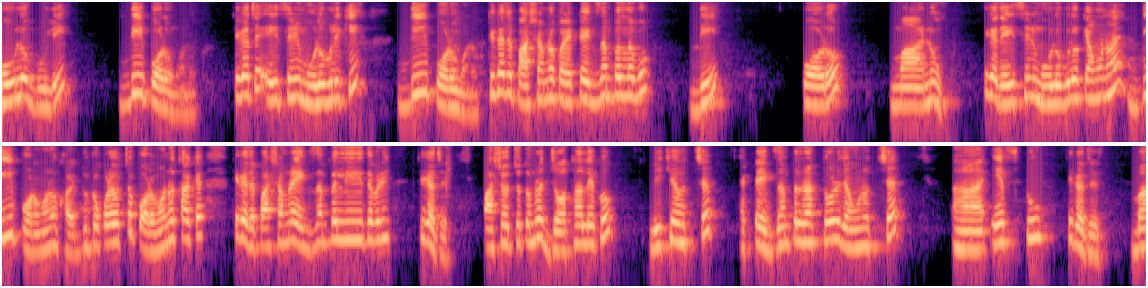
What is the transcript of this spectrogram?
মৌলগুলি দ্বিপরমাণুক। ঠিক আছে? এই শ্রেণির মৌলগুলি কি? দ্বিপরমাণুক। ঠিক আছে? পাশে আমরা কয়েকটা এক্সাম্পল নেব। দ্বি পরমাণু ঠিক আছে? এই শ্রেণির মৌলগুলো কেমন হয়? দ্বিপরমাণুক হয়। দুটো করে হচ্ছে পরমাণু থাকে। ঠিক আছে? পাশে আমরা এক্সাম্পল নিয়ে নিতে পারি। ঠিক আছে? পাশে হচ্ছে তোমরা যথা লেখো। লিখে হচ্ছে একটা এক্সাম্পল রাখতে পারো। যেমন হচ্ছে এফ টু ঠিক আছে? বা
